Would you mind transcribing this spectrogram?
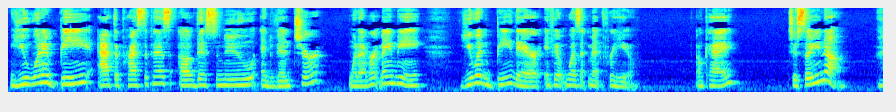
You wouldn't be at the precipice of this new adventure, whatever it may be. You wouldn't be there if it wasn't meant for you. Okay? Just so you know.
